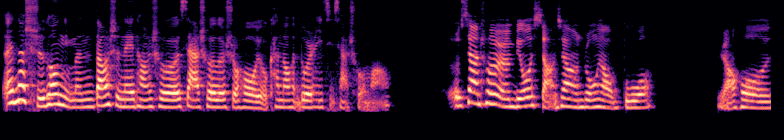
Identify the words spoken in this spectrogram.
哎，那石头，你们当时那趟车下车的时候，有看到很多人一起下车吗？呃，下车的人比我想象中要多，然后。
